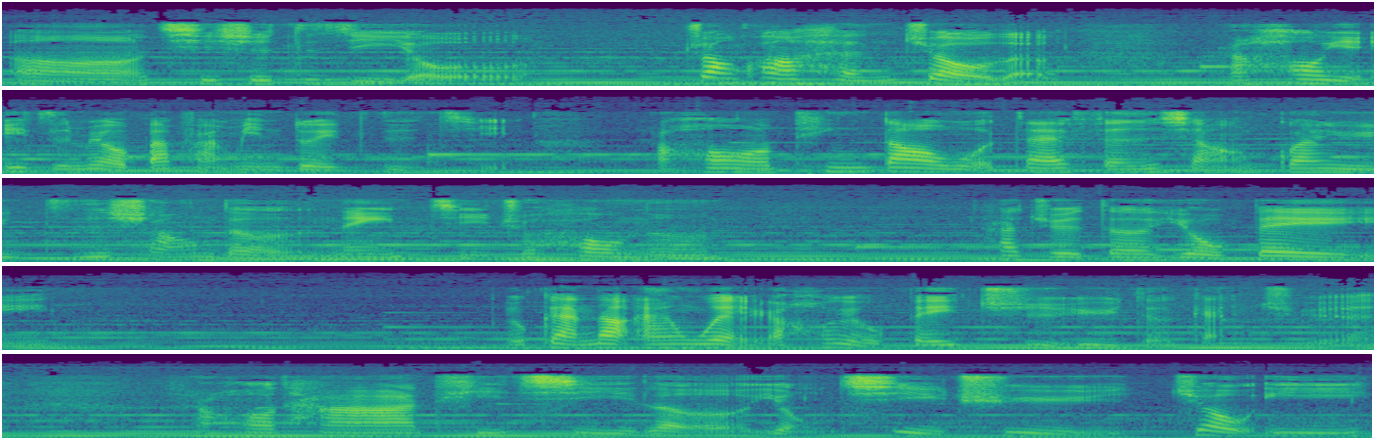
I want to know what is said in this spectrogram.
呃，其实自己有状况很久了，然后也一直没有办法面对自己。然后听到我在分享关于咨商的那一集之后呢，他觉得有被有感到安慰，然后有被治愈的感觉，然后他提起了勇气去就医，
